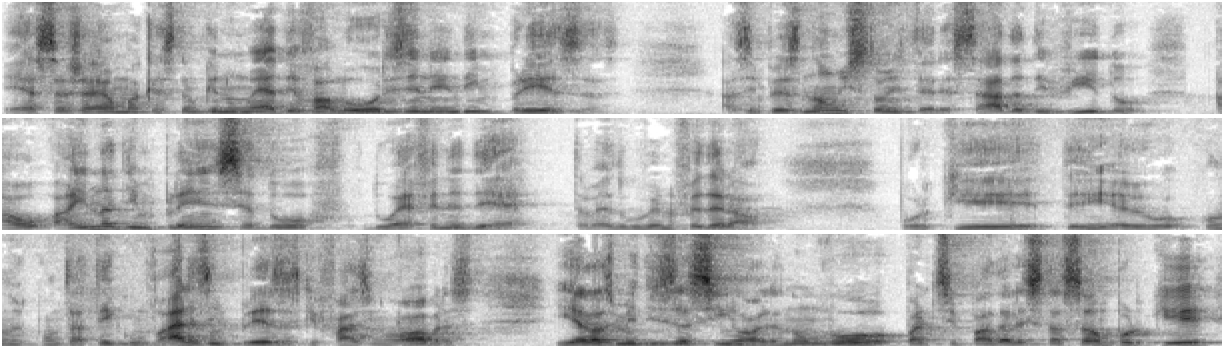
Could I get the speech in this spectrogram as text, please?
Essa já é uma questão que não é de valores e nem de empresas. As empresas não estão interessadas devido à inadimplência do, do FNDE, através do governo federal. Porque tem, eu contratei com várias empresas que fazem obras e elas me dizem assim: olha, não vou participar da licitação porque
